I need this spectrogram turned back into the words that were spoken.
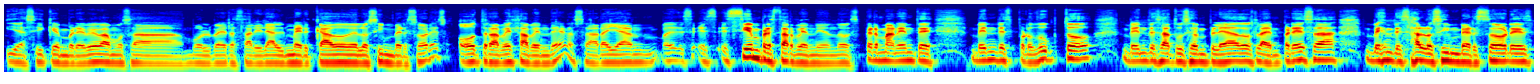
y así que en breve vamos a volver a salir al mercado de los inversores, otra vez a vender. O sea, ahora ya es, es- es siempre estar vendiendo, es permanente. Vendes producto, vendes a tus empleados la empresa, vendes a los inversores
